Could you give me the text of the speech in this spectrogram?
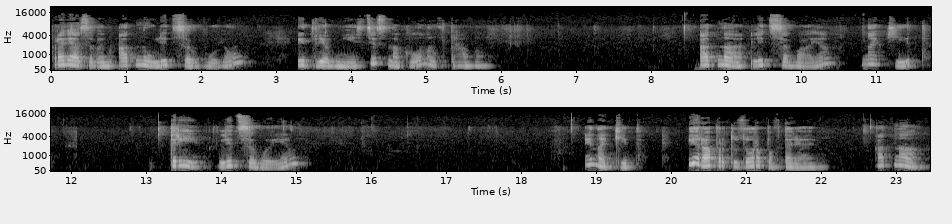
провязываем одну лицевую и 2 вместе с наклоном вправо. Одна лицевая, накид, 3 лицевые и накид. И раппорт узора повторяем. Одна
